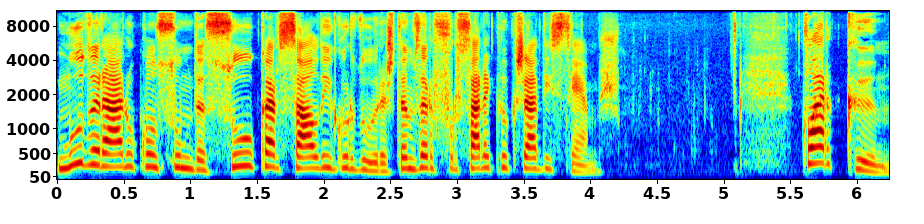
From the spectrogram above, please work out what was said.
Moderar o consumo de açúcar, sal e gordura. Estamos a reforçar aquilo que já dissemos. Claro que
